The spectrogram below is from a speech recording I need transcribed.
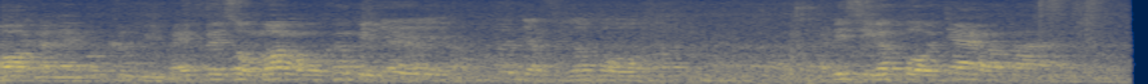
มอบกันในบนเครื่องบินไปไป ส่งมอบกับบนเครื่องบินที่เลยขึ้นจากสิงคโปร์อันนี้สิงคโปร์แจ้งเรามา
